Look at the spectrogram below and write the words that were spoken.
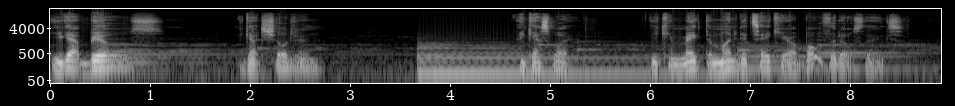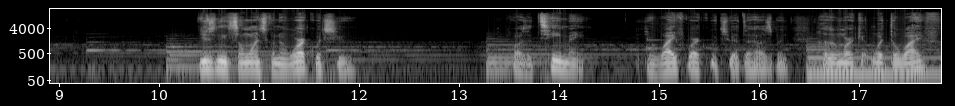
You got bills, you got children, and guess what? You can make the money to take care of both of those things. You just need someone who's going to work with you as a teammate your wife work with you as the husband, husband work with the wife,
